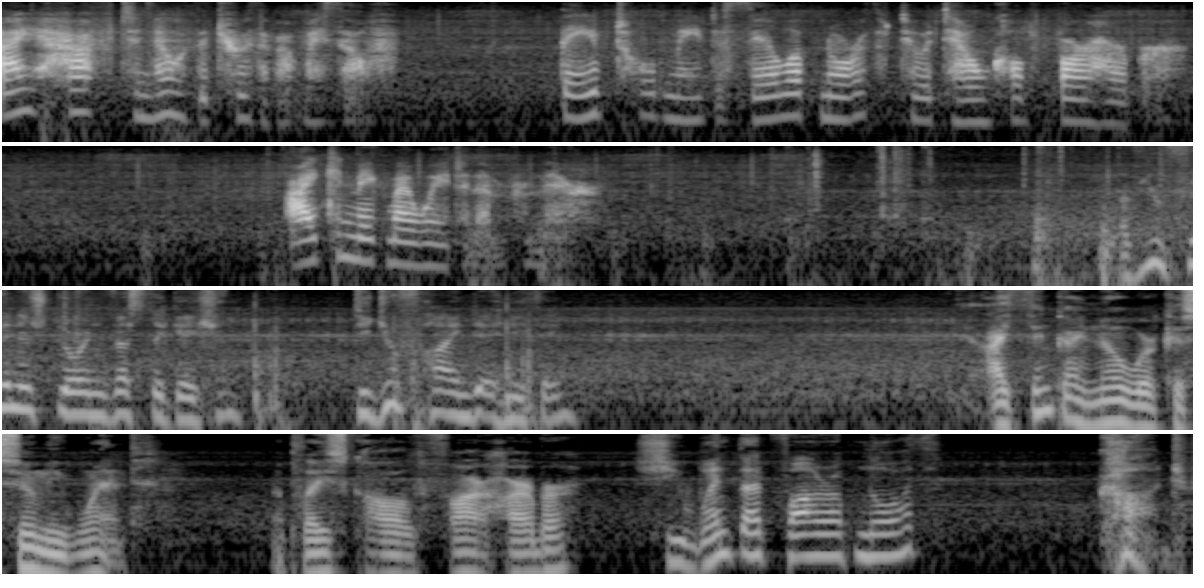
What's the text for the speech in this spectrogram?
I have to know the truth about myself. They've told me to sail up north to a town called Far Harbor. I can make my way to them from there. Have you finished your investigation? Did you find anything? I think I know where Kasumi went. A place called Far Harbor. She went that far up north? God,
